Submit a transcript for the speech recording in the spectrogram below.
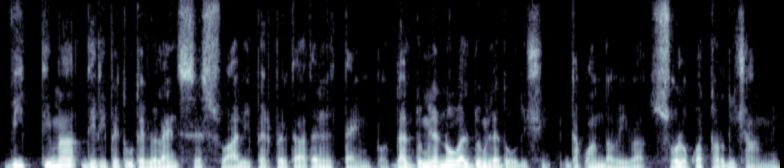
vittima di ripetute violenze sessuali perpetrate nel tempo, dal 2009 al 2012, da quando aveva solo 14 anni.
